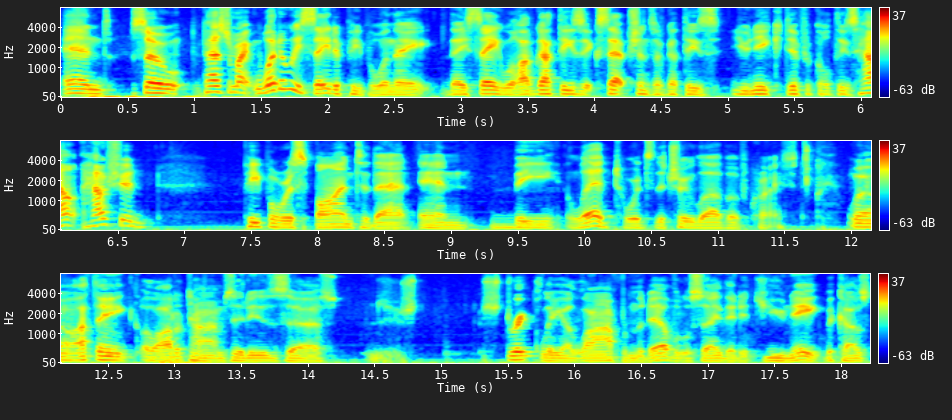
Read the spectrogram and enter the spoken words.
And so, Pastor Mike, what do we say to people when they, they say, Well, I've got these exceptions, I've got these unique difficulties? How, how should people respond to that and be led towards the true love of Christ? Well, I think a lot of times it is uh, strictly a lie from the devil to say that it's unique because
